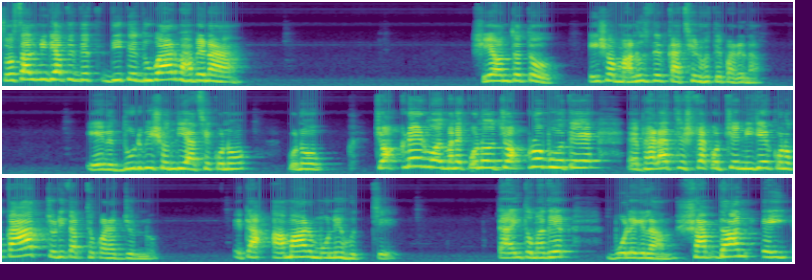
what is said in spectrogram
সোশ্যাল মিডিয়াতে দিতে দুবার ভাবে না। সে অন্তত এইসব মানুষদের কাছের হতে পারে না। এর দুর্বিসন্ধি আছে কোনো কোনো চক্রের মানে কোনো চক্রবুহতে ফেলার চেষ্টা করছে নিজের কোনো কাজ চরিতার্থ করার জন্য। এটা আমার মনে হচ্ছে। তাই তোমাদের বলে গেলাম, সাবধান এই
